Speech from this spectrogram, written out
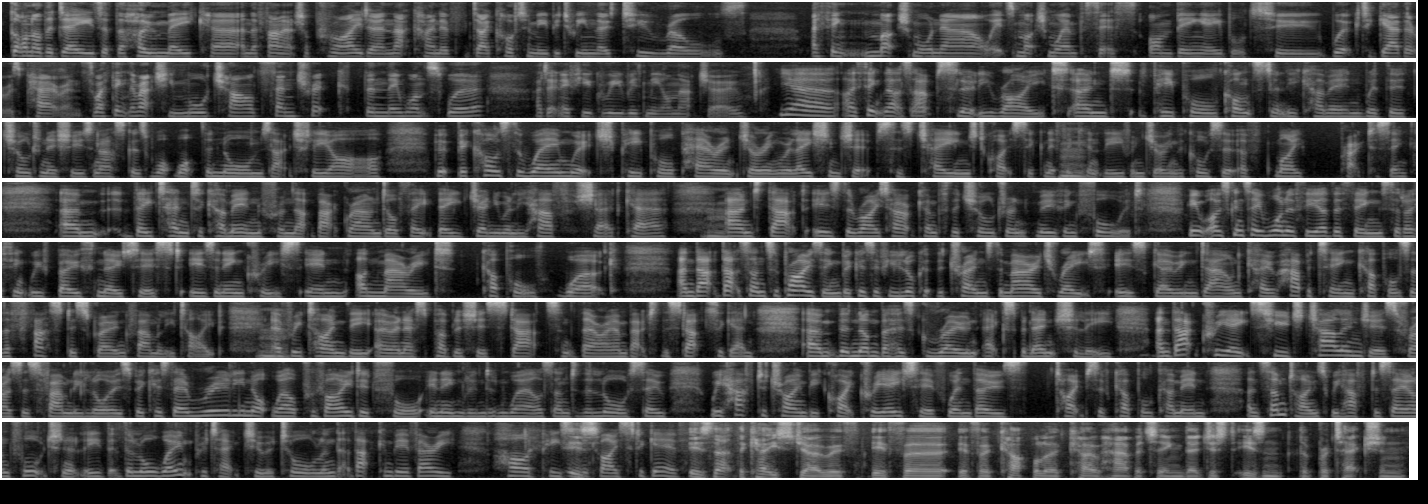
gone are the days of the homemaker and the financial provider and that kind of dichotomy between those two roles. I think much more now, it's much more emphasis on being able to work together as parents. So I think they're actually more child centric than they once were. I don't know if you agree with me on that, Joe. Yeah, I think that's absolutely right. And people constantly come in with the children issues and ask us what, what the norms actually are. But because the way in which people parent during relationships has changed quite significantly, mm. even during the course of, of my practicing, um, they tend to come in from that background of they, they genuinely have shared care, mm. and that is the right outcome for the children moving forward. I mean, I was going to say one of the other things that I think we've both noticed is an increase in unmarried couple work. And that, that's unsurprising because if you look at the trends, the marriage rate is going down. Cohabiting couples are the fastest growing family type. Mm. Every time the ONS publishes stats, and there I am back to the stats again, um, the number has grown exponentially. And that creates huge challenges for us as family lawyers because they're really not well provided for in England and Wales under the law. So we have to try and be quite creative when those types of couple come in. And sometimes we have to say, unfortunately, that the law won't protect you at all, and that that can be a very hard piece is, of advice to give. Is that the case, Joe? If if a if a couple are cohabiting, there just isn't the protection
